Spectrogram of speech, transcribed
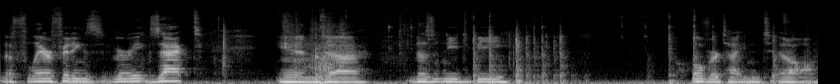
The flare fitting is very exact and uh, doesn't need to be over tightened at all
